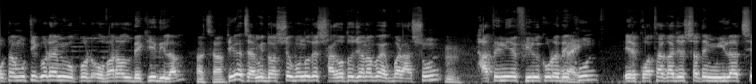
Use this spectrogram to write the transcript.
মোটামুটি করে আমি উপর ওভারঅল দেখিয়ে দিলাম। আচ্ছা। ঠিক আছে? আমি দর্শক বন্ধুদের স্বাগত জানাব একবার আসুন হাতে নিয়ে ফিল করে দেখুন এর কথা কাজের সাথে মিল আছে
